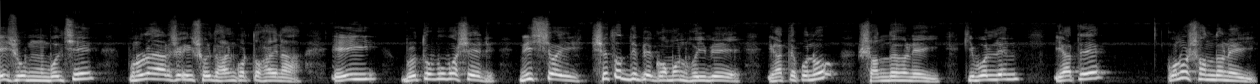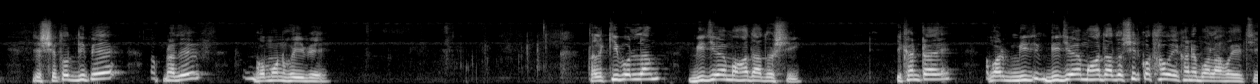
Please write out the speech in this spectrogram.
এই বলছে, পুনরায় আর এই শরীর ধারণ করতে হয় না। এই ব্রত উপবাসের নিশ্চয়ই শ্বেতদ্বীপে গমন হইবে, ইহাতে কোনো সন্দেহ নেই। কি বললেন? ইহাতে কোনো সন্দেহ নেই যে শ্বেতদ্বীপে আপনাদের গমন হইবে। তাহলে কি বললাম? বিজয়া মহাদ্বাদশী। এখানটায় আবার বিজয়া মহাদ্বাদশীর কথাও এখানে বলা হয়েছে।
